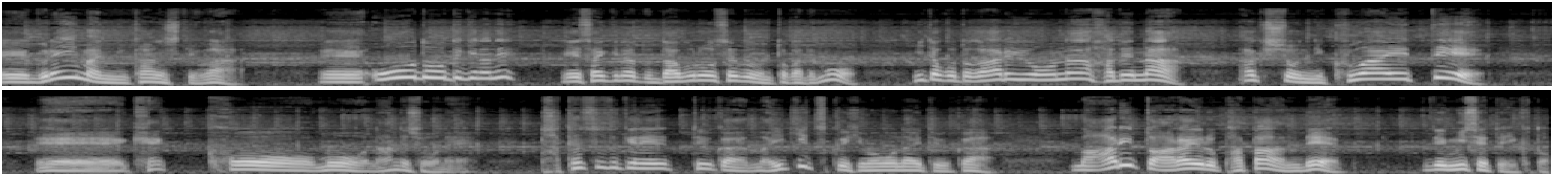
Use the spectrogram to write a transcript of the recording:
えー、グレイマンに関しては、えー、王道的なね、え、最近だと007とかでも見たことがあるような派手なアクションに加えて、え結構もう何でしょうね立て続けねっていうか、まあ、息つく暇もないというか、まあ、ありとあらゆるパターンでで見せていくと。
